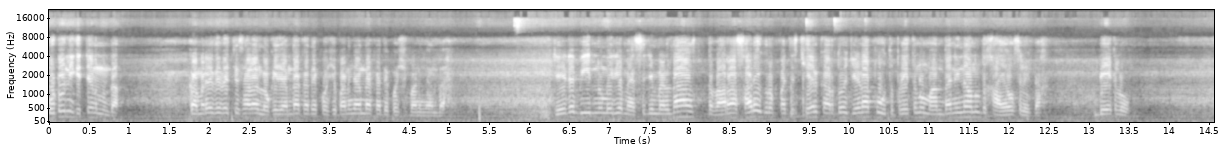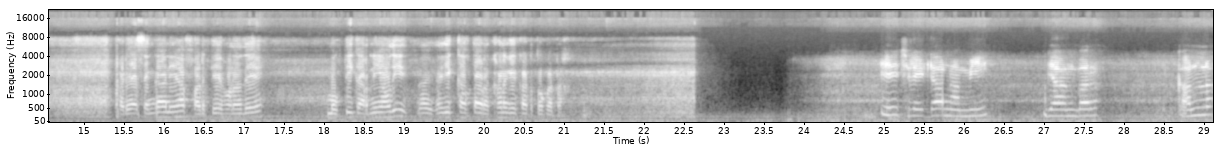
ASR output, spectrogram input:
ਫੋਟੋ ਨਹੀਂ ਖਿੱਚਣ ਦਿੰਦਾ। ਕਮਰੇ ਦੇ ਵਿੱਚ ਸਾਲਾ ਲੁਕ ਜਾਂਦਾ, ਕਦੇ ਕੁਝ ਬਣ ਜਾਂਦਾ, ਕਦੇ ਕੁਝ ਬਣ ਜਾਂਦਾ। ਜਿਹੜੇ ਵੀਰ ਨੂੰ ਮੇਰੀ ਮੈਸੇਜ ਮਿਲਦਾ, ਦੁਬਾਰਾ ਸਾਰੇ ਗਰੁੱਪਾਂ 'ਚ ਸ਼ੇਅਰ ਕਰ ਦਿਓ, ਜਿਹੜਾ ਭੂਤ ਪ੍ਰੇਤ ਨੂੰ ਮੰਨਦਾ ਨਹੀਂ ਨਾ, ਉਹਨੂੰ ਦਿਖਾਇਓ ਸਲੇਟਾ। ਦੇਖ ਲਓ। ਫੜਿਆ ਸਿੰਘਾਂ ਨੇ ਆ, ਫੜ ਕੇ ਹੁਣ ਉਹਦੇ ਮੁਕਤੀ ਕਰਨੀ ਆ ਉਹਦੀ, ਇੱਕ ਹਫਤਾ ਰੱਖਣਗੇ ਘੱਟ ਤੋਂ ਘੱਟ। ਇਹ ਛਲੇਡਾ ਨਾਮੀ ਜਾਨਵਰ ਕੱਲ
